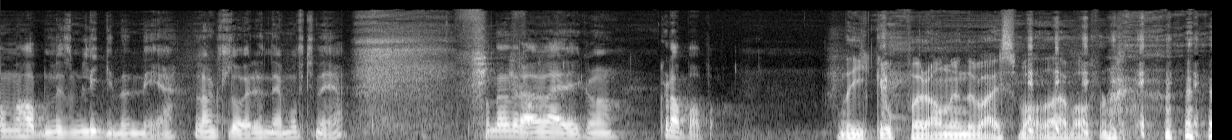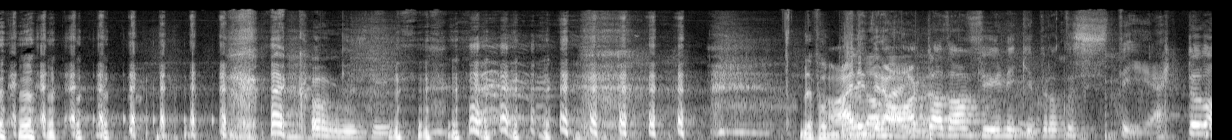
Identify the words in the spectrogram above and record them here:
han hadde den liksom liggende ned langs låret, ned mot kneet. Og den drev Eirik og klappa på. Det gikk jo opp for han underveis hva det der var for noe. det er Kongehistorie. Det Det er litt rart at han fyren ikke protesterte, da.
